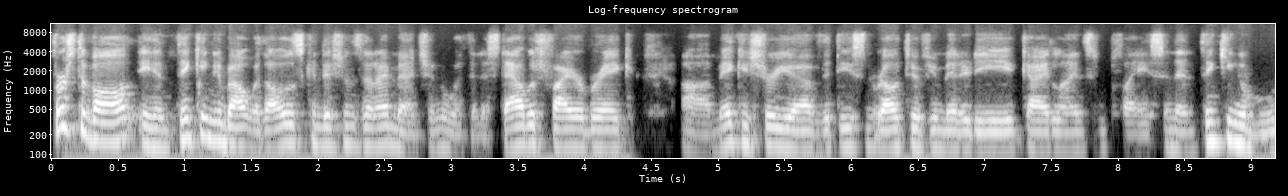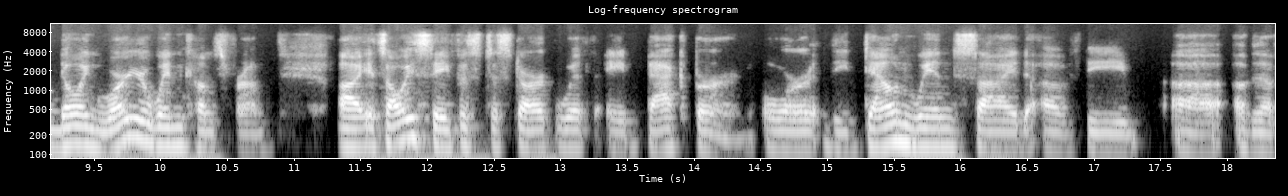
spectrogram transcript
First of all, in thinking about with all those conditions that I mentioned, with an established fire break, uh, making sure you have the decent relative humidity guidelines in place, and then thinking of knowing where your wind comes from, uh, it's always safest to start with a back burn or the downwind side of the uh, of the,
